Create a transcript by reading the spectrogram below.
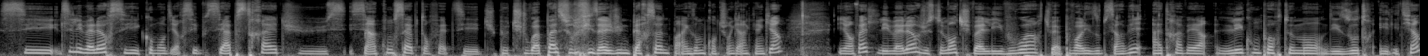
c'est les valeurs c'est comment dire c'est abstrait c'est un concept en fait. C'est tu peux tu le vois pas sur le visage d'une personne par exemple quand tu regardes quelqu'un. Et en fait les valeurs justement tu vas les voir tu vas pouvoir les observer à travers les comportements des autres et les tiens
